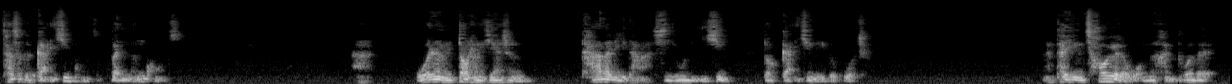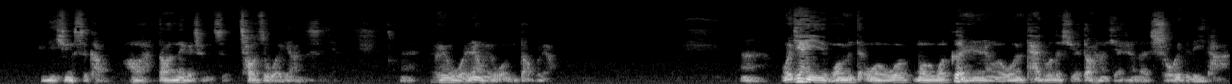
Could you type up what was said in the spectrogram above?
它是个感性控制、本能控制，啊，我认为稻盛先生。他的利他是由理性到感性的一个过程，他已经超越了我们很多的理性思考，好吧？到那个层次，超自我价值实现，嗯，所以我认为我们到不了，嗯，我建议我们的我我我我个人认为，我们太多的学道上先生的所谓的利他，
